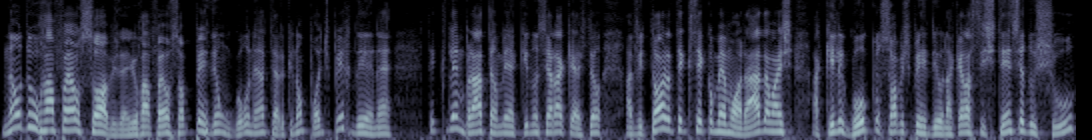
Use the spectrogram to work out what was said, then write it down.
Não do Rafael Sobes, né? E o Rafael Sobes perdeu um gol, né, Antero? Que não pode perder, né? Tem que lembrar também aqui no Ceará. Então, a vitória tem que ser comemorada, mas aquele gol que o Sobes perdeu naquela assistência do Chu,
